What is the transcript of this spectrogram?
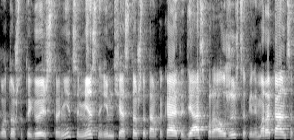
вот то, что ты говоришь, страницы местные, им сейчас то, что там какая-то диаспора алжирцев или марокканцев,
